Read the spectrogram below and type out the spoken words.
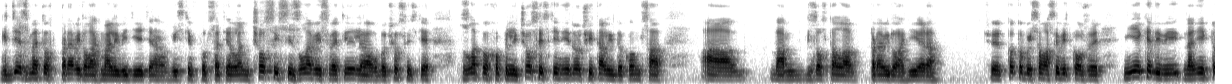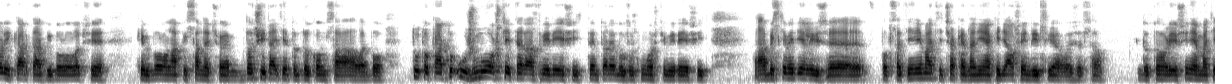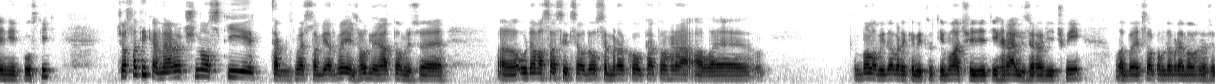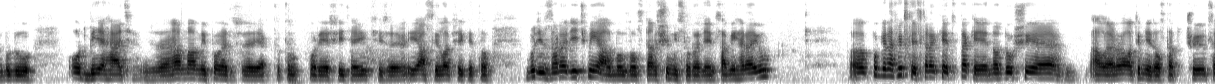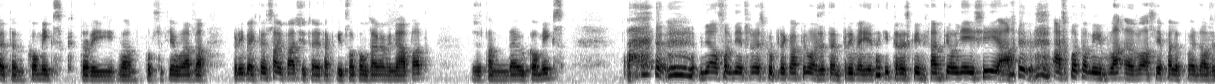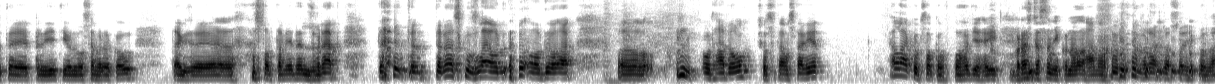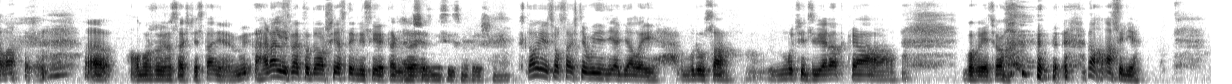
kde sme to v pravidlách mali vidieť a vy ste v podstate len čo si si zle vysvetlili alebo čo si ste zle pochopili, čo si ste nedočítali do konca a vám zostala v pravidlách diera. Čiže toto by som asi vytkol, že niekedy by, na niektorých kartách by bolo lepšie, keby bolo napísané, čo je, dočítajte to do konca, alebo túto kartu už môžete teraz vyriešiť, tento rebus už môžete vyriešiť aby ste vedeli, že v podstate nemáte čakať na nejaké ďalšie indície, ale že sa do toho riešenia máte hneď pustiť. Čo sa týka náročnosti, tak sme sa viac menej zhodli na tom, že uh, udáva sa síce od 8 rokov táto hra, ale bolo by dobre, keby tu tí mladšie deti hrali s rodičmi, lebo je celkom dobré možno, že budú odbiehať, že a mami povedz, že jak toto poriešiť, hej. čiže je asi lepšie, keď to buď s rodičmi alebo so staršími súrodencami hrajú. Po grafickej stránke je to také jednoduchšie, ale relatívne dostačujúce. Ten komiks, ktorý vám v podstate uvádza príbeh, ten sa mi páči, to je taký celkom zaujímavý nápad, že tam dajú komiks. Mňa osobne trošku prekvapilo, že ten príbeh je taký trošku infantilnejší, ale až potom mi vla, vlastne Paľo povedal, že to je pre deti od 8 rokov, takže som tam jeden zvrat trošku zle od, od, od, odhadol, čo sa tam stane. Ale ako celkom v pohode, hej. Vražda sa nekonala. Áno, vražda sa nekonala. Ale možno, že sa ešte stane. Hrali sme to do 6. misie, takže... 6 misií sme prešli. No. Kto vie, čo sa ešte bude diať ďalej. Budú sa mučiť zvieratka a Boh vie čo. no, asi nie.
